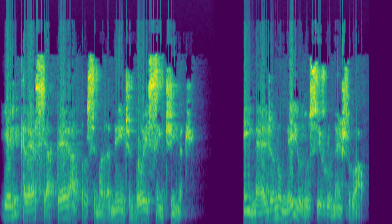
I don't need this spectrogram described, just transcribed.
e ele cresce até aproximadamente 2 centímetros, em média no meio do ciclo menstrual.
